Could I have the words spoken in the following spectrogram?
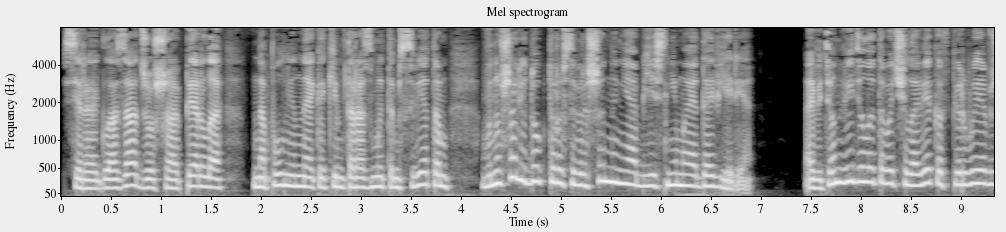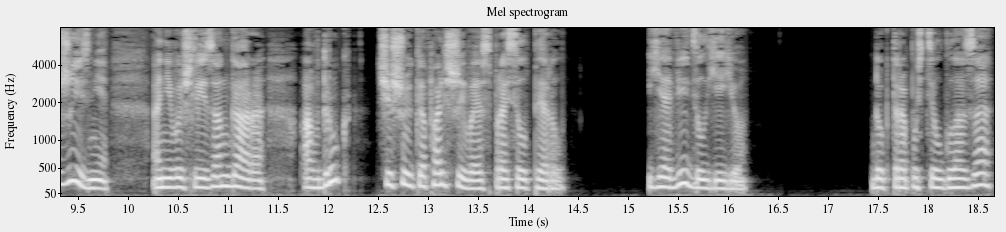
Серые глаза Джошуа Перла, наполненные каким-то размытым светом, внушали доктору совершенно необъяснимое доверие. А ведь он видел этого человека впервые в жизни. Они вышли из ангара. «А вдруг чешуйка фальшивая?» — спросил Перл. «Я видел ее. Доктор опустил глаза.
